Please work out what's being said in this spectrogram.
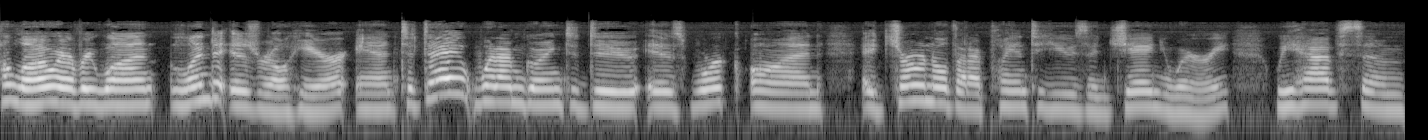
Hello everyone, Linda Israel here, and today what I'm going to do is work on a journal that I plan to use in January. We have some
